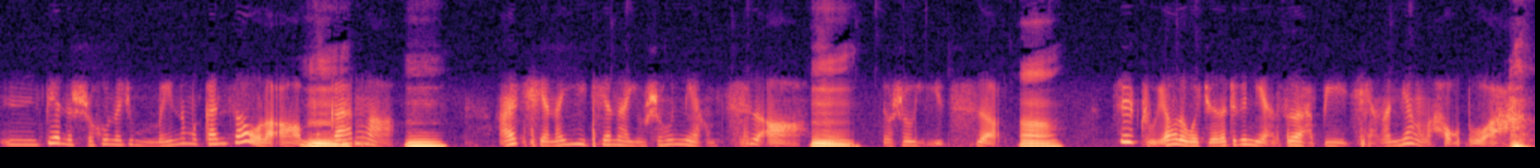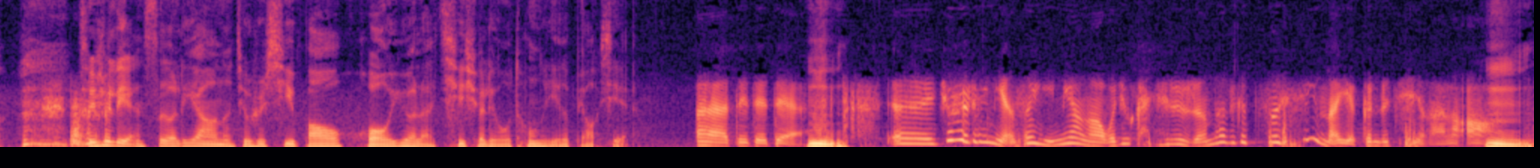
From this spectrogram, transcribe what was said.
嗯便的时候呢就没那么干燥了啊，嗯不干了。嗯而且呢，一天呢，有时候两次啊，嗯有时候一次。嗯，最主要的，我觉得这个脸色啊，比以前呢亮了好多啊。其实脸色亮呢，就是细胞活跃了，气血流通的一个表现。哎，对对对，嗯。呃，就是这个脸色一亮啊，我就感觉这人的这个自信呢也跟着起来了啊。嗯，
